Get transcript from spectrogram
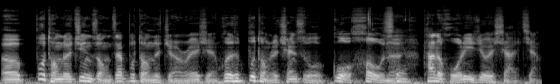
呃，不同的菌种在不同的 generation 或者是不同的 transfer 过后呢，它的活力就会下降。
